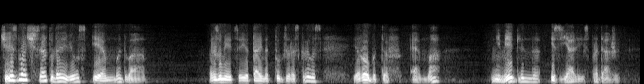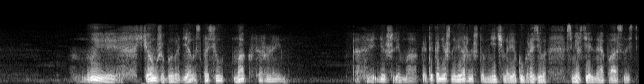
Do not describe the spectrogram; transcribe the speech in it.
Через два часа туда явилась и Эмма-2. Разумеется, ее тайна тут же раскрылась, и роботов Эмма немедленно изъяли из продажи. «Ну и в чем же было дело?» — спросил Мак Ферлейн. «Видишь ли, Мак, это, конечно, верно, что мне, человеку, грозила смертельная опасность.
